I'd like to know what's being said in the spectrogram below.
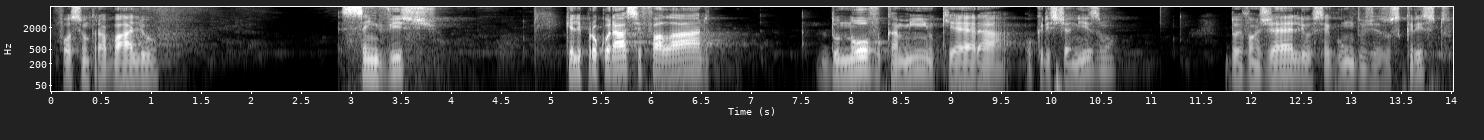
fosse um trabalho sem vício, que ele procurasse falar do novo caminho que era o cristianismo, do Evangelho segundo Jesus Cristo,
